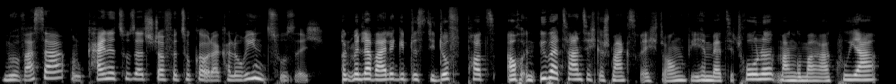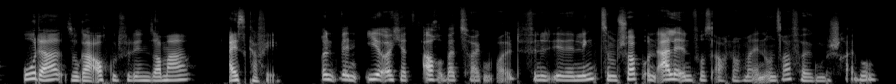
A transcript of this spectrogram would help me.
nur Wasser und keine Zusatzstoffe, Zucker oder Kalorien zu sich. Und mittlerweile gibt es die Duftpots auch in über 20 Geschmacksrichtungen, wie Himbeer, Zitrone, Mango, Maracuja oder sogar auch gut für den Sommer Eiskaffee. Und wenn ihr euch jetzt auch überzeugen wollt, findet ihr den Link zum Shop und alle Infos auch nochmal in unserer Folgenbeschreibung.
